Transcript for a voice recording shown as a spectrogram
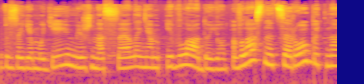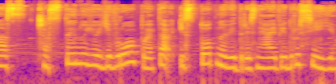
взаємодію між населенням і владою. Власне, це робить нас. Частиною Європи та істотно відрізняє від Росії.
